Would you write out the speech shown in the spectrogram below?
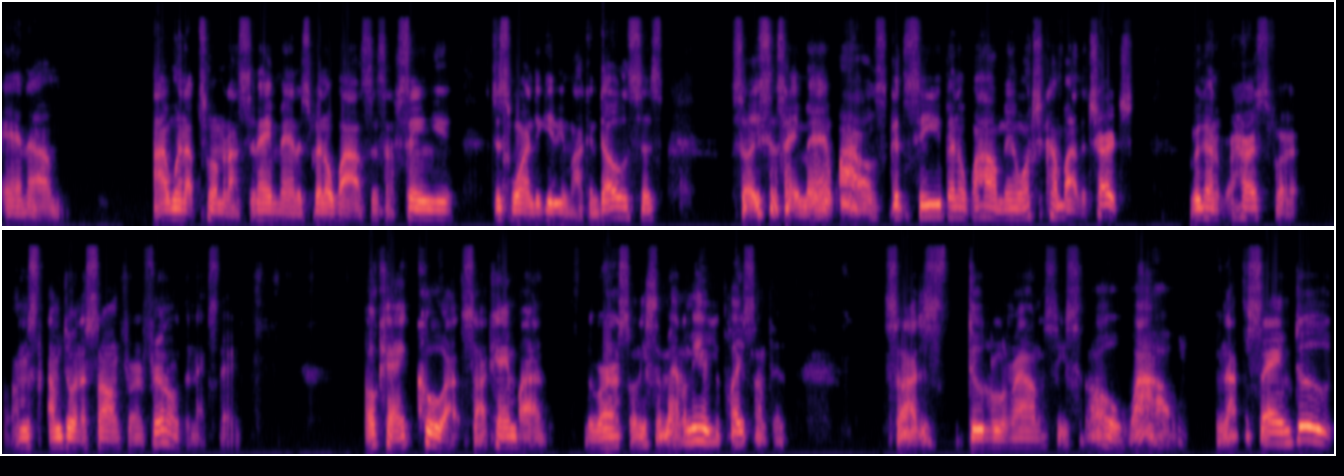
and um, I went up to him and I said, "Hey, man, it's been a while since I've seen you. Just wanted to give you my condolences." So he says, Hey man, wow, it's good to see you. Been a while, man. Why don't you come by the church? We're gonna rehearse for I'm I'm doing a song for a funeral the next day. Okay, cool. So I came by the rehearsal and he said, Man, let me hear you play something. So I just doodled around and he said, Oh wow, you're not the same dude.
